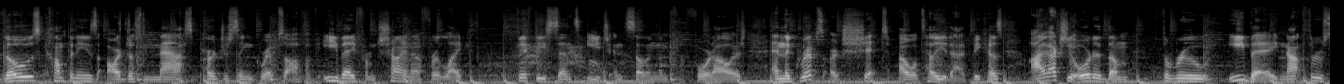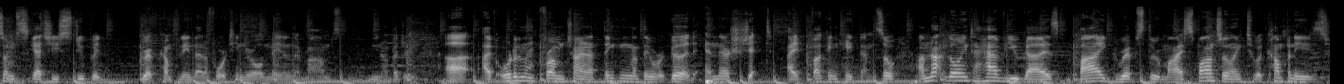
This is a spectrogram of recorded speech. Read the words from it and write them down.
those companies are just mass purchasing grips off of eBay from China for like 50 cents each and selling them for $4. And the grips are shit, I will tell you that, because I've actually ordered them through eBay, not through some sketchy, stupid grip company that a 14 year old made in their mom's you know bedroom uh, i've ordered them from china thinking that they were good and they're shit. I fucking hate them. So i'm not going to have you guys buy grips through my sponsor link to a company's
